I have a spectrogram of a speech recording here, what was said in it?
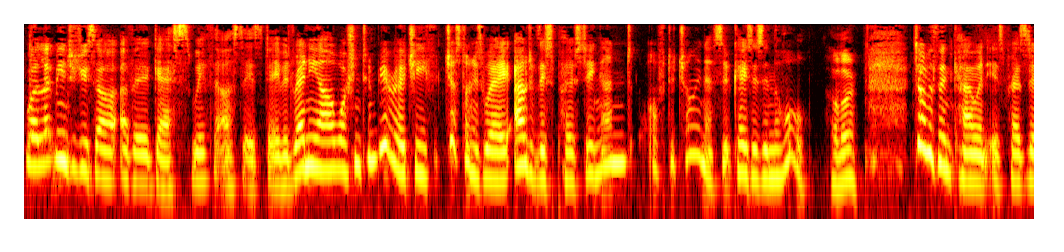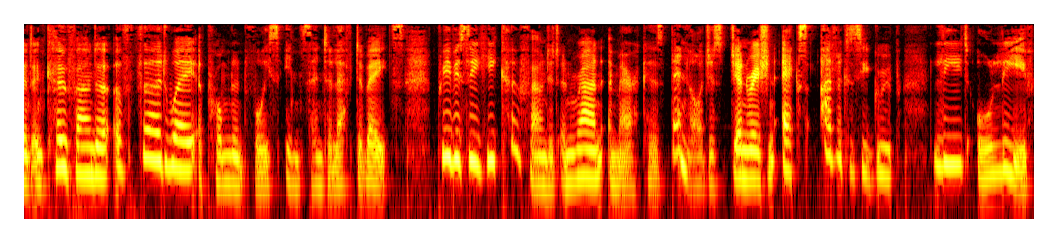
Well, let me introduce our other guests. With us is David Rennie, our Washington bureau chief, just on his way out of this posting and off to China. Suitcases in the hall. Hello. Jonathan Cowan is president and co founder of Third Way, a prominent voice in centre left debates. Previously, he co founded and ran America's then largest Generation X advocacy group, Lead or Leave.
